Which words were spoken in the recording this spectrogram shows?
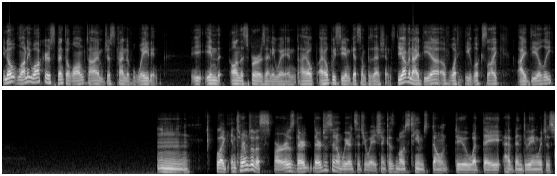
you know, Lonnie Walker has spent a long time just kind of waiting in the, on the Spurs anyway, and I hope I hope we see him get some possessions. Do you have an idea of what he looks like ideally? Mm, like in terms of the Spurs, they're they're just in a weird situation because most teams don't do what they have been doing, which is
